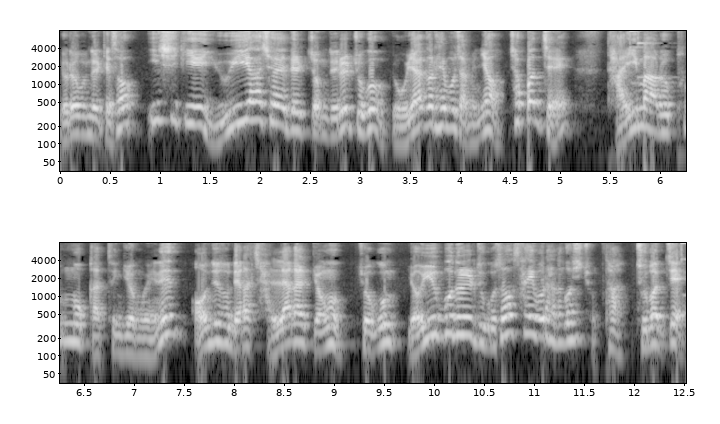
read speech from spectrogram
여러분들께서 이 시기에 유의하셔야 될 점들을 조금 요약을 해보자면요. 첫 번째, 다이마루 품목 같은 경우에는 어느 정도 내가 잘 나갈 경우 조금 여유분을 두고서 사입을 하는 것이 좋다. 두 번째,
